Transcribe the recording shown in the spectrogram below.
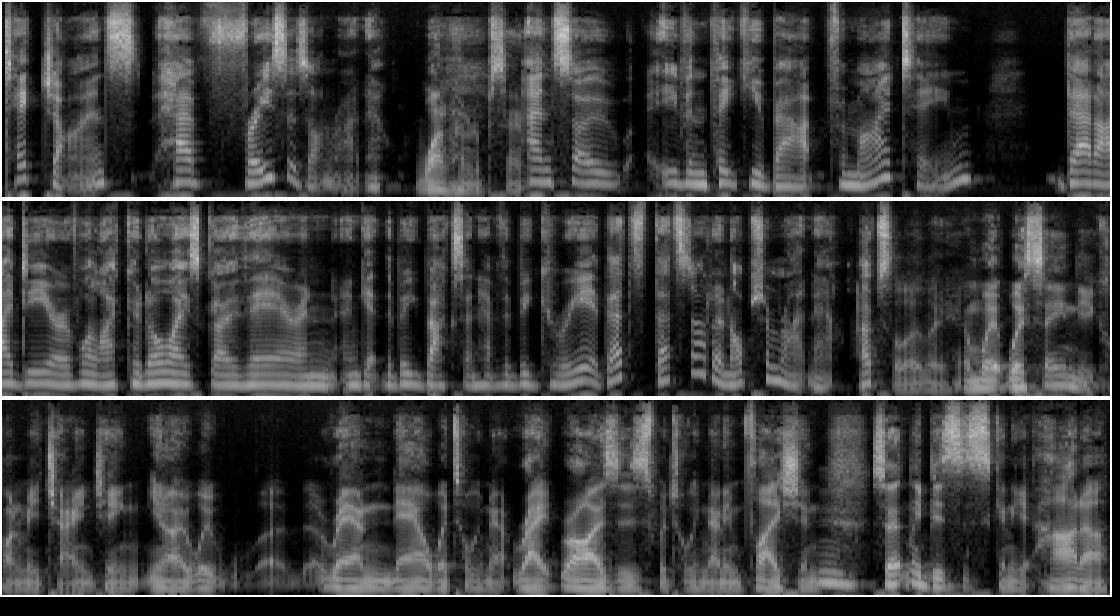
tech giants have freezers on right now. 100%. And so, even thinking about for my team, that idea of well, I could always go there and, and get the big bucks and have the big career. That's that's not an option right now. Absolutely, and we're, we're seeing the economy changing. You know, we uh, around now we're talking about rate rises, we're talking about inflation. Certainly, business is going to get harder.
